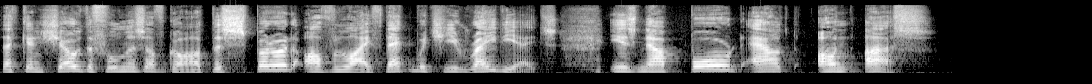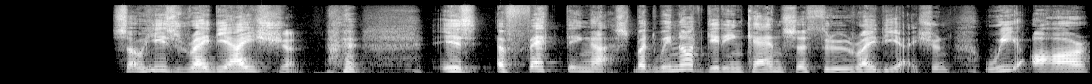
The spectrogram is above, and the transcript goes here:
that can show the fullness of God, the spirit of life, that which he radiates, is now poured out on us. So his radiation is affecting us. But we're not getting cancer through radiation. We are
